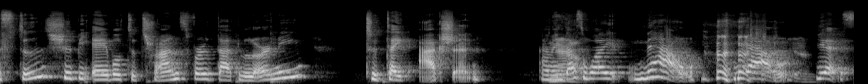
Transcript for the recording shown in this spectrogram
students should be able to transfer that learning to take action. I mean, now. that's why now, now, yeah. yes,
